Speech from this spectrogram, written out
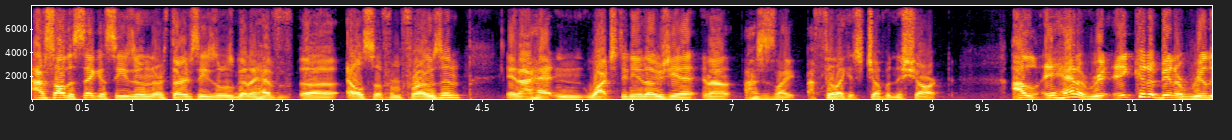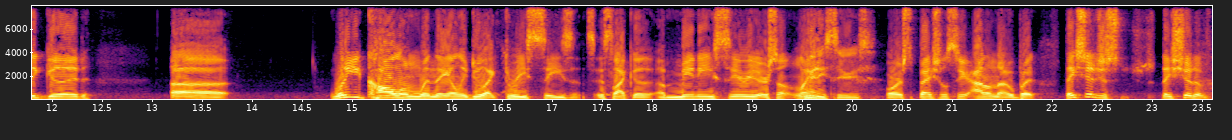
I saw the second season or third season was going to have uh, Elsa from Frozen, and I hadn't watched any of those yet, and I I was just like I feel like it's jumping the shark. I it had a re- it could have been a really good. Uh, what do you call them when they only do like three seasons? It's like a, a mini series or something like mini series or a special series. I don't know, but they should just they should have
